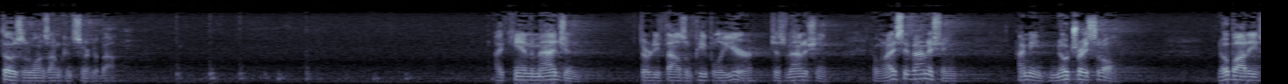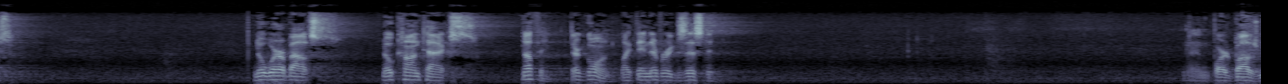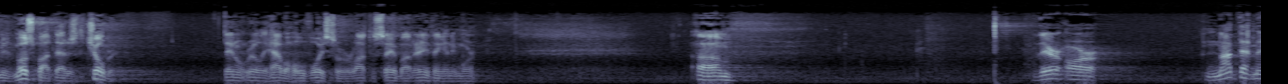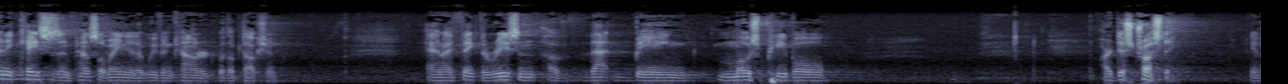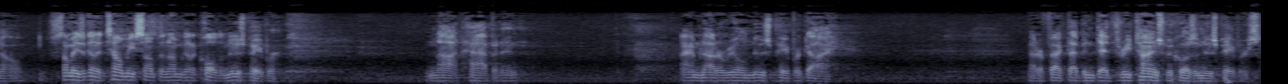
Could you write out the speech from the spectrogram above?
Those are the ones I'm concerned about. I can't imagine 30,000 people a year just vanishing. And when I say vanishing, I mean no trace at all. No bodies, no whereabouts, no contacts, nothing. They're gone, like they never existed. And part bothers me the most about that is the children. They don't really have a whole voice or a lot to say about anything anymore. Um, there are not that many cases in Pennsylvania that we've encountered with abduction. And I think the reason of that being most people are distrusting. You know, somebody's going to tell me something, I'm going to call the newspaper. Not happening. I am not a real newspaper guy. Matter of fact, I've been dead three times because of newspapers.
